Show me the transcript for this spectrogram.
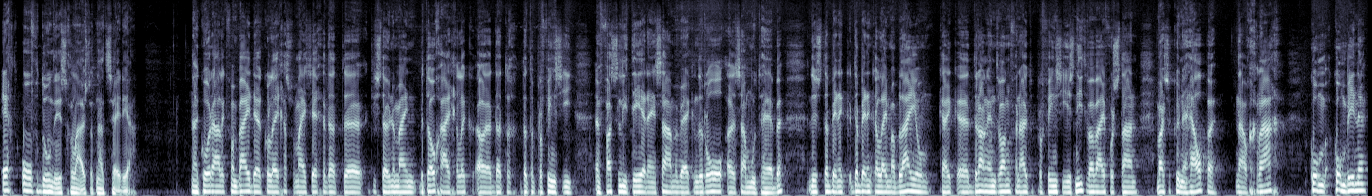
echt onvoldoende is geluisterd naar het CDA. Nou, ik hoor eigenlijk van beide collega's van mij zeggen... dat uh, die steunen mijn betoog eigenlijk... Uh, dat, de, dat de provincie een faciliterende en samenwerkende rol uh, zou moeten hebben. Dus daar ben, ik, daar ben ik alleen maar blij om. Kijk, drang en dwang vanuit de provincie is niet waar wij voor staan... waar ze kunnen helpen. Nou, graag Kom, kom binnen,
